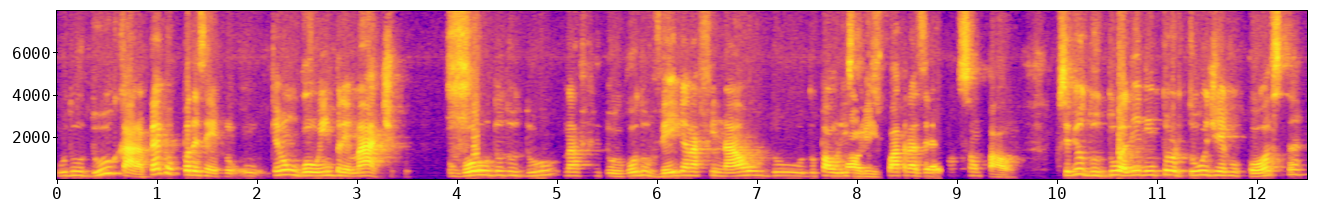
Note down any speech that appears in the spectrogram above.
O Dudu, cara, pega, por exemplo, um, teve um gol emblemático. O gol do Dudu, na, o gol do Veiga na final do, do Paulista, Paulista. 4x0 contra São Paulo. Você viu o Dudu ali, ele entortou o Diego Costa.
